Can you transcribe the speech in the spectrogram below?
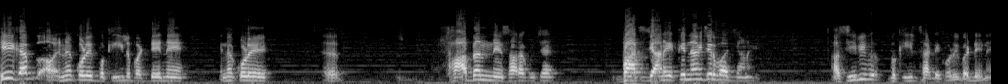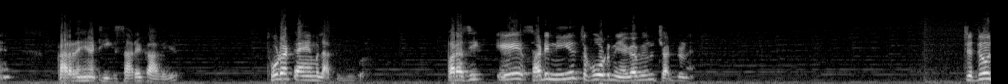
ਠੀਕ ਹੈ ਇਹਨਾਂ ਕੋਲੇ ਵਕੀਲ ਵੱਡੇ ਨੇ, ਇਹਨਾਂ ਕੋਲੇ ਸਾਧਨ ਨੇ ਸਾਰਾ ਕੁਝ ਹੈ। ਬਚ ਜਾਣਗੇ, ਕਿੰਨਾ ਕੁ ਚਿਰ ਬਚ ਜਾਣਗੇ? ਅਸੀਂ ਵੀ ਵਕੀਲ ਸਾਡੇ ਕੋਲ ਵੀ ਵੱਡੇ ਨੇ, ਕਰ ਰਹੇ ਹਾਂ ਠੀਕ ਸਾਰੇ ਕਾਗਜ਼। ਥੋੜਾ ਟਾਈਮ ਲੱਗ ਜੂਗਾ ਪਰ ਅਸੀਂ ਇਹ ਸਾਡੀ ਨੀਅਤ ਚਕੋਟ ਨਹੀਂ ਹੈਗਾ ਵੀ ਉਹਨੂੰ ਛੱਡਣਾ ਜਦੋਂ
